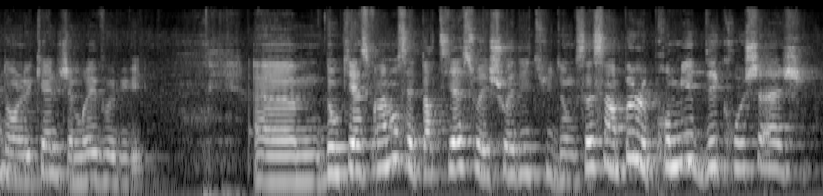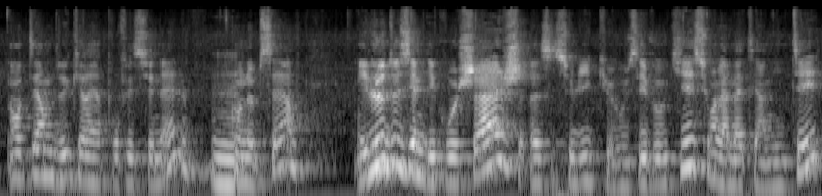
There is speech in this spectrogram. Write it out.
dans lequel j'aimerais évoluer. donc il y a vraiment cette partie-là sur les choix d'études. Donc ça c'est un peu le premier décrochage en termes de carrière professionnelle mmh. qu'on observe. Et le deuxième décrochage, euh, c'est celui que vous évoquiez sur la maternité,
